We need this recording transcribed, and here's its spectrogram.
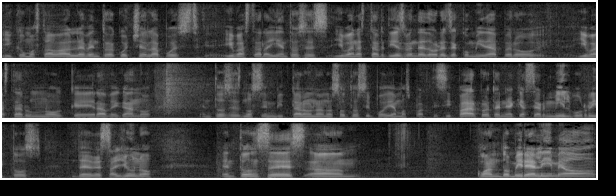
y como estaba el evento de Coachella, pues iba a estar ahí. Entonces iban a estar 10 vendedores de comida, pero iba a estar uno que era vegano. Entonces nos invitaron a nosotros si podíamos participar, pero tenía que hacer mil burritos de desayuno. Entonces, cuando miré el email,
